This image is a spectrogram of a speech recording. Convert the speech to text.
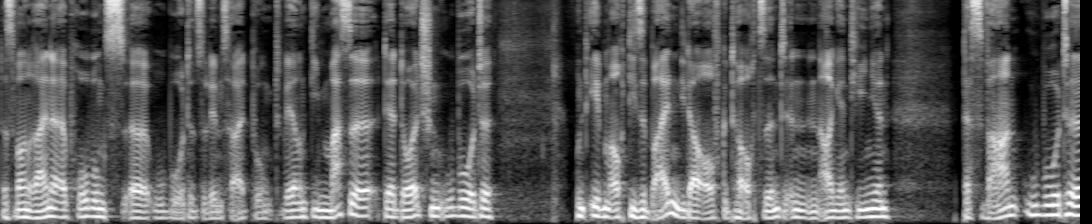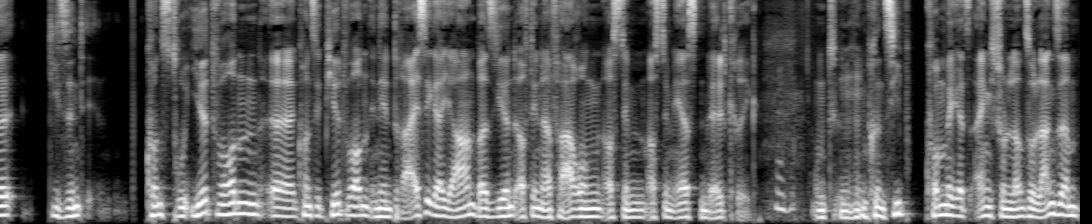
Das waren reine Erprobungs-U-Boote äh, zu dem Zeitpunkt, während die Masse der deutschen U-Boote und eben auch diese beiden, die da aufgetaucht sind in, in Argentinien, das waren U-Boote, die sind konstruiert worden, äh, konzipiert worden in den 30er Jahren, basierend auf den Erfahrungen aus dem, aus dem Ersten Weltkrieg. Mhm. Und mhm. im Prinzip kommen wir jetzt eigentlich schon so langsam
